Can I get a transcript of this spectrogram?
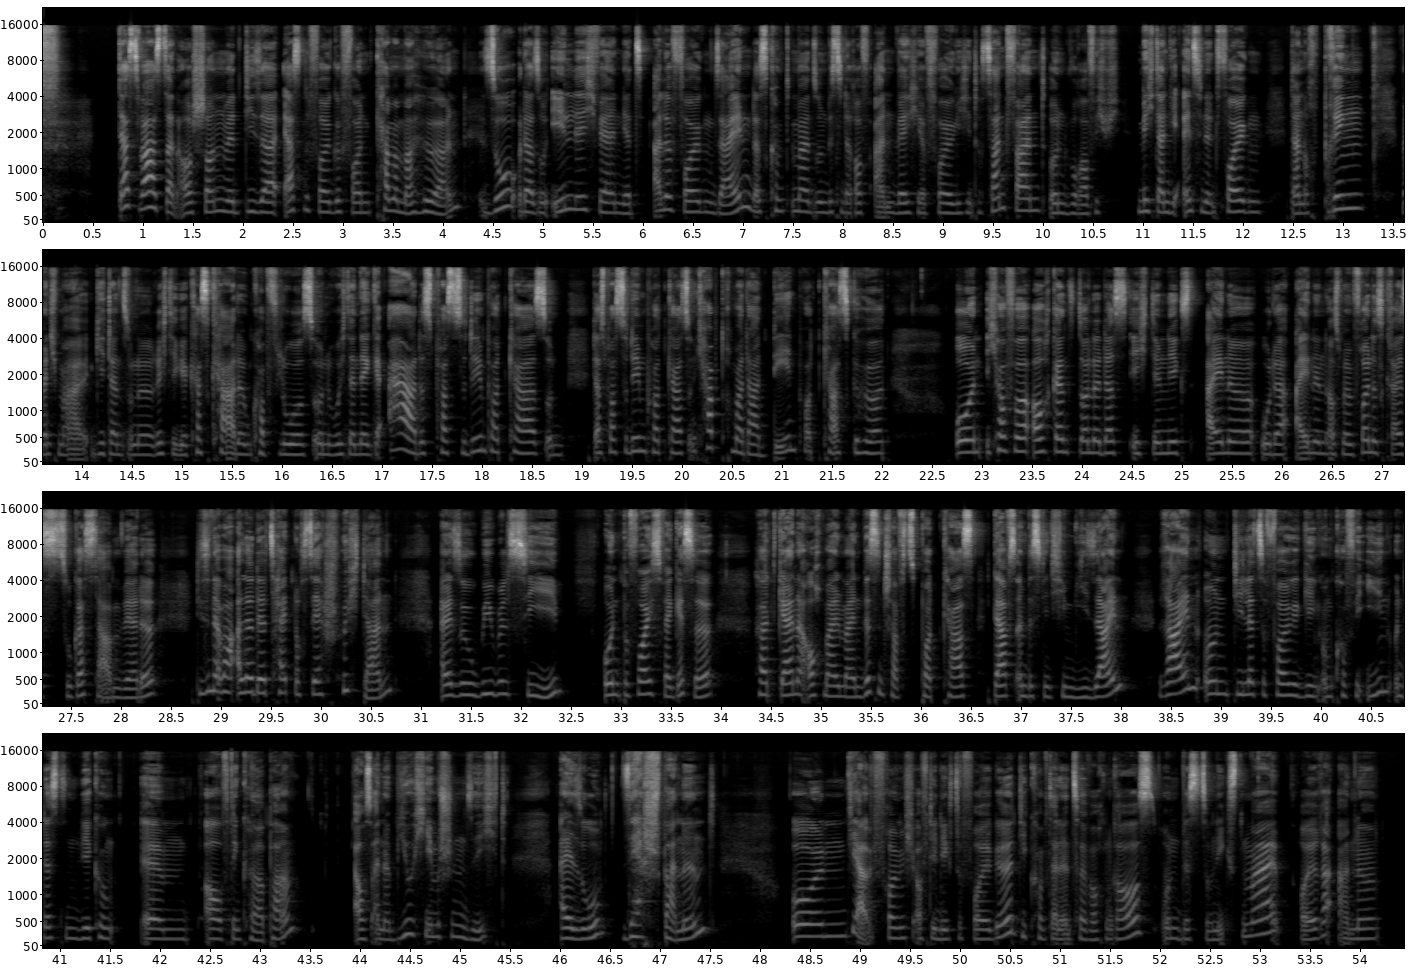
das war es dann auch schon mit dieser ersten Folge von Kann man mal hören. So oder so ähnlich werden jetzt alle Folgen sein. Das kommt immer so ein bisschen darauf an, welche Folgen ich interessant fand und worauf ich mich dann die einzelnen Folgen dann noch bringen. Manchmal geht dann so eine richtige Kaskade im Kopf los und wo ich dann denke, ah, das passt zu dem Podcast und das passt zu dem Podcast und ich habe doch mal da den Podcast gehört. Und ich hoffe auch ganz dolle, dass ich demnächst eine oder einen aus meinem Freundeskreis zu Gast haben werde die sind aber alle derzeit noch sehr schüchtern. Also we will see. Und bevor ich es vergesse, hört gerne auch mal in meinen Wissenschaftspodcast Darf es ein bisschen Chemie sein? rein. Und die letzte Folge ging um Koffein und dessen Wirkung ähm, auf den Körper aus einer biochemischen Sicht. Also sehr spannend. Und ja, ich freue mich auf die nächste Folge. Die kommt dann in zwei Wochen raus. Und bis zum nächsten Mal. Eure Anne.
